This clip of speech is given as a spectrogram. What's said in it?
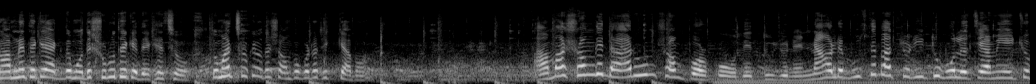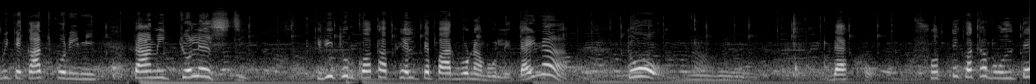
সামনে থেকে একদম ওদের শুরু থেকে দেখেছ। তোমার চোখে ওদের সম্পর্কটা ঠিক কেমন? আমার সঙ্গে দারুণ সম্পর্ক ওদের দুজনের। না হলে বুঝতে পারছ, ঋতু বলেছে, আমি এই ছবিতে কাজ করিনি, তা আমি চলে এসেছি। ঋতুর কথা ফেলতে পারব না বলে, তাই না? তো দেখো, সত্যি কথা বলতে,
